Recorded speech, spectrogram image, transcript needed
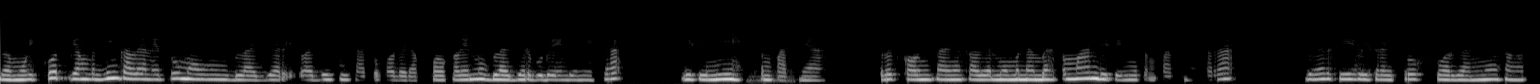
nggak mau ikut yang penting kalian itu mau belajar itu aja sih satu kalau dari aku kalau kalian mau belajar budaya Indonesia di sini tempatnya terus kalau misalnya kalian mau menambah teman di sini tempatnya karena benar sih Lisra itu keluarganya sangat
